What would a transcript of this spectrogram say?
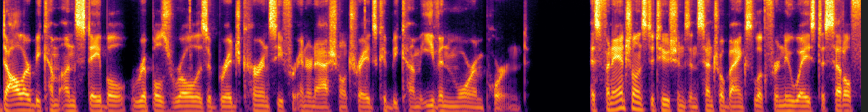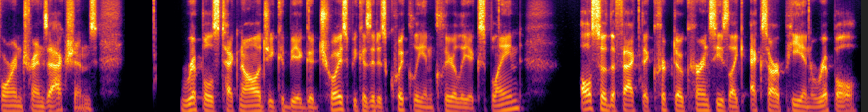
dollar become unstable, Ripple's role as a bridge currency for international trades could become even more important. As financial institutions and central banks look for new ways to settle foreign transactions, Ripple's technology could be a good choice because it is quickly and clearly explained. Also, the fact that cryptocurrencies like XRP and Ripple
